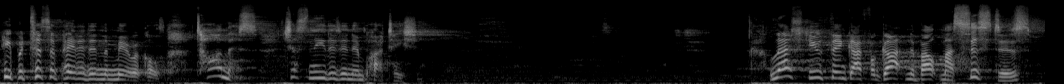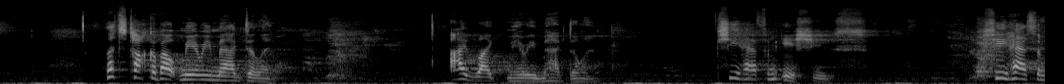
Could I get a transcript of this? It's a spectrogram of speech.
He participated in the miracles. Thomas just needed an impartation. Lest you think I've forgotten about my sisters, let's talk about Mary Magdalene. I like Mary Magdalene. She had some issues. She had some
